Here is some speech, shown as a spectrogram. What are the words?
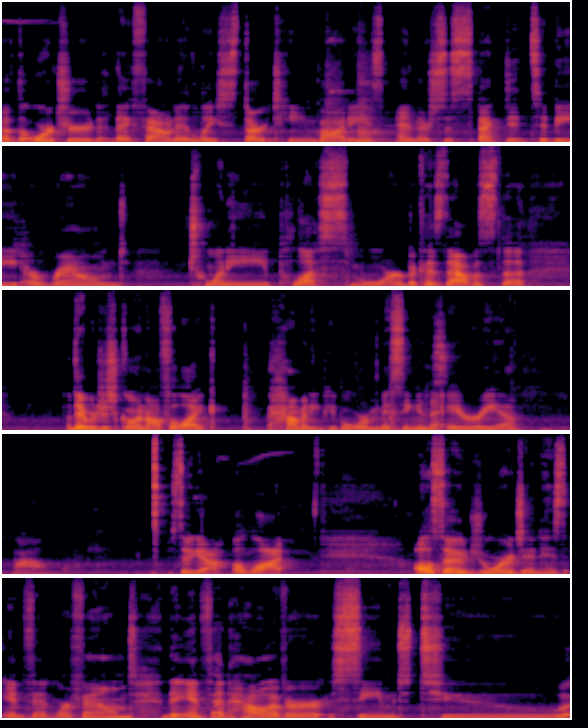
of the orchard, they found at least 13 bodies, and they're suspected to be around 20 plus more because that was the. They were just going off of like how many people were missing in the area. Wow. So yeah, a lot. Also, George and his infant were found. The infant, however, seemed to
